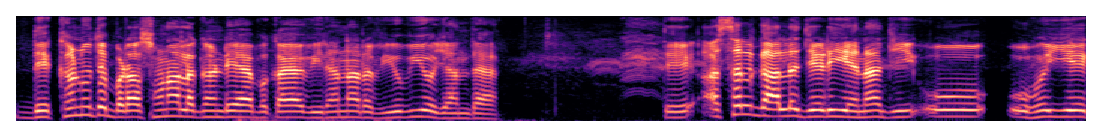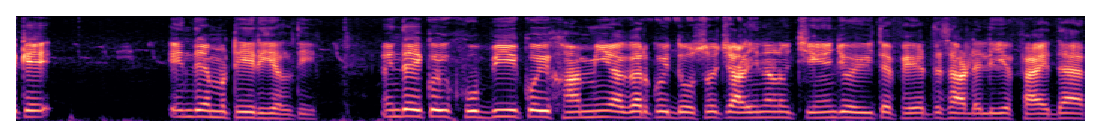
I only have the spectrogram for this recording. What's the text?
ਦੇਖਣ ਨੂੰ ਤੇ ਬੜਾ ਸੋਹਣਾ ਲੱਗਣ ਡਿਆ ਬਕਾਇਆ ਵੀਰਾਂ ਨਾਲ ਰਿਵਿਊ ਵੀ ਹੋ ਜਾਂਦਾ ਹੈ। ਤੇ ਅਸਲ ਗੱਲ ਜਿਹੜੀ ਹੈ ਨਾ ਜੀ, ਉਹ ਉਹੋ ਹੀ ਹੈ ਕਿ ਇਹਦੇ ਮਟੀਰੀਅਲ ਦੀ। ਇਹਦੇ ਕੋਈ ਖੂਬੀ, ਕੋਈ ਖਾਮੀ, ਅਗਰ ਕੋਈ 240 ਨਾਲੋਂ ਚੇਂਜ ਹੋਈ ਤੇ ਫਿਰ ਤੇ ਸਾਡੇ ਲਈ ਫਾਇਦਾ ਹੈ।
